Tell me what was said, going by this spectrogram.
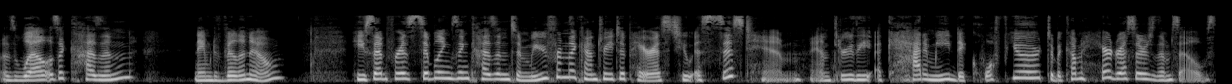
as well as a cousin named Villeneuve. He sent for his siblings and cousin to move from the country to Paris to assist him and through the Académie de Coiffure to become hairdressers themselves.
